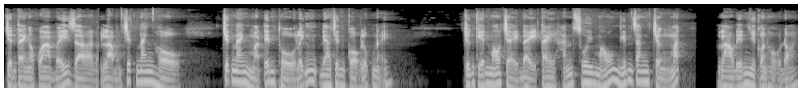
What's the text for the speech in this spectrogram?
Trên tay ngọc hoa bấy giờ là một chiếc nanh hồ, chiếc nanh mà tên thủ lĩnh đeo trên cổ lúc nãy. Chứng kiến máu chảy đầy tay hắn sôi máu nghiến răng chừng mắt, lao đến như con hổ đói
